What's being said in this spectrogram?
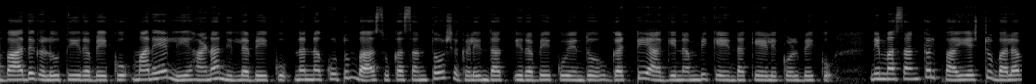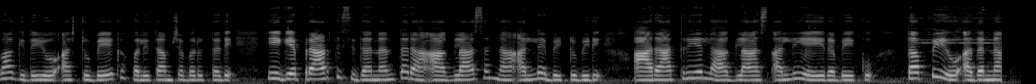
ಬಾಧೆಗಳು ತೀರಬೇಕು, ಮನೆಯಲ್ಲಿ ಹಣ ನಿಲ್ಲಬೇಕು, ನನ್ನ ಕುಟುಂಬ ಸುಖ ಸಂತೋಷಗಳಿಂದ ಇರಬೇಕು ಎಂದು ಗಟ್ಟಿಯಾಗಿ ನಂಬಿಕೆಯಿಂದ ಕೇಳಿಕೊಳ್ಬೇಕು. ನಿಮ್ಮ ಸಂಕಲ್ಪ ಎಷ್ಟು ಬಲವಾಗಿದೆಯೋ ಅಷ್ಟು ಬೇಗ ಫಲಿತಾಂಶ ಬರುತ್ತದೆ. ಹೀಗೆ ಪ್ರಾರ್ಥಿಸಿದ ನಂತರ ಆ ಗ್ಲಾಸನ್ನು ಅಲ್ಲೇ ಬಿಟ್ಟು ಬಿಡಿ. ಆ ರಾತ್ರಿಯೆಲ್ಲ ಗ್ಲಾಸ್ ಅಲ್ಲಿಯೇ ಇರಬೇಕು. ತಪ್ಪಿಯೂ ಅದನ್ನು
